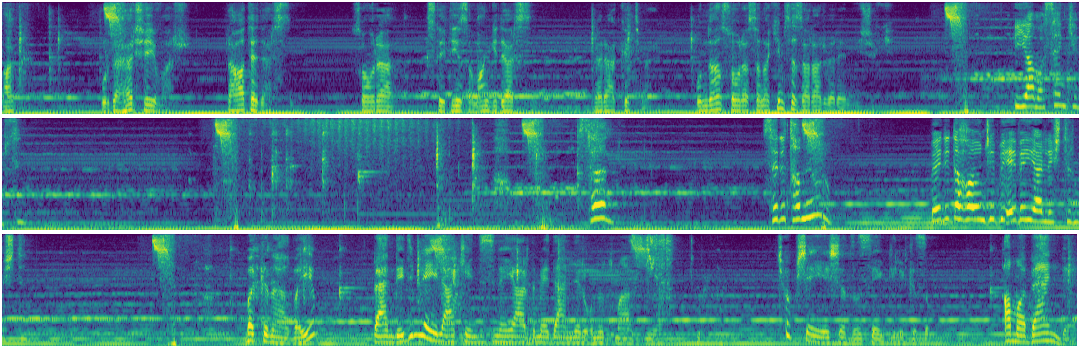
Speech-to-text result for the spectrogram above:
Bak, burada her şey var. Rahat edersin. Sonra istediğin zaman gidersin. Merak etme. Bundan sonra sana kimse zarar veremeyecek. İyi ama sen kimsin? Sen. Seni tanıyorum. Beni daha önce bir eve yerleştirmiştin. Bakın albayım, ben dedim Leyla kendisine yardım edenleri unutmaz diye. Çok şey yaşadın sevgili kızım. Ama ben de,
